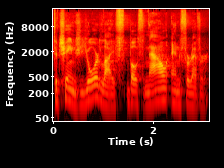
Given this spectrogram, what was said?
to change your life both now and forever.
